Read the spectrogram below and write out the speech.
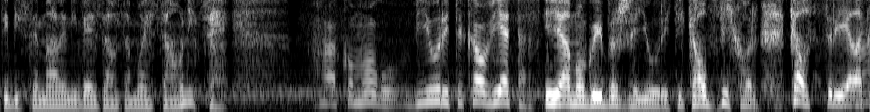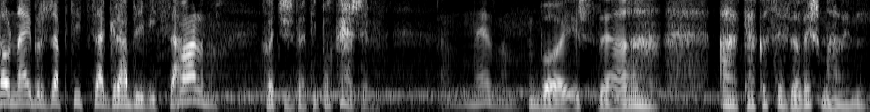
Ti bi se maleni vezao za moje saonice? Ako mogu, vi jurite kao vjetar. Ja mogu i brže juriti, kao vihor, kao strijela, kao najbrža ptica grabljivica. Stvarno? Hoćeš da ti pokažem? Pa, ne znam. Bojiš se, a? A kako se zoveš, maleni?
